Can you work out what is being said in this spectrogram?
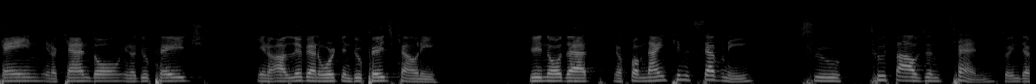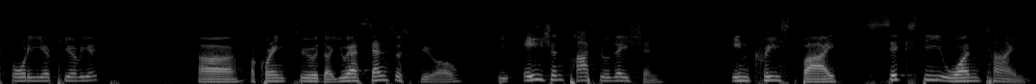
Kane, you know Kendall, you know DuPage, you know I live and work in DuPage County. Do you know that you know from 1970 to 2010, so in that 40 year period, uh, according to the US Census Bureau, the Asian population increased by 61 times.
